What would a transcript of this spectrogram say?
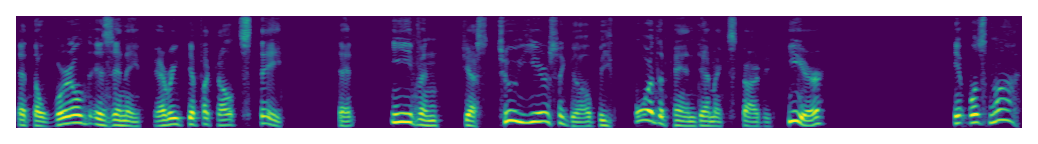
that the world is in a very difficult state, that even just two years ago, before the pandemic started here, it was not.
